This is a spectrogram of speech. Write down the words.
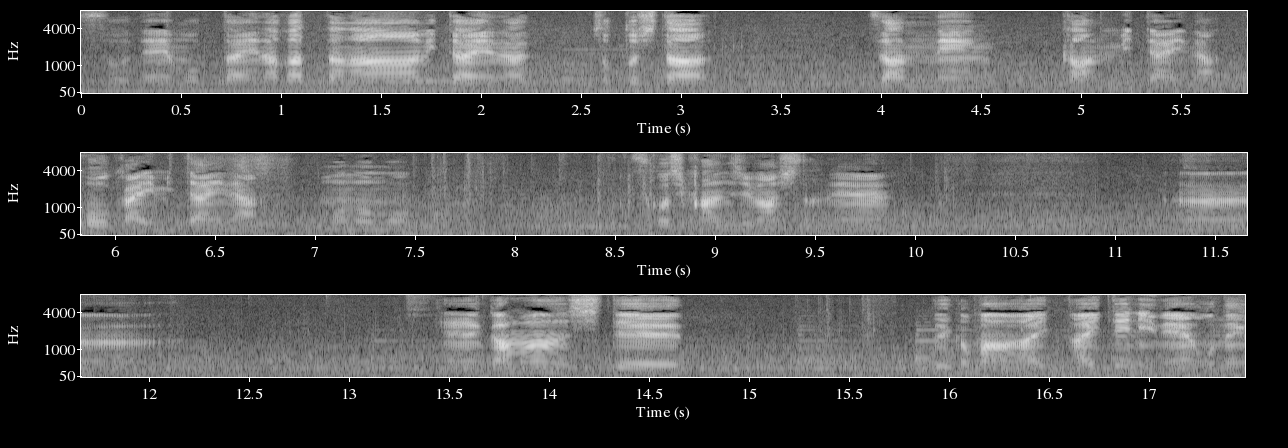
そうねもったいなかったなーみたいなちょっとした残念感みたいな後悔みたいなものも少し感じましたね。うん、えー、我慢してというかまあ相手にねお願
